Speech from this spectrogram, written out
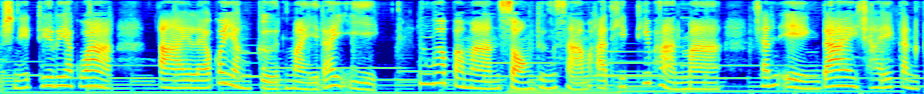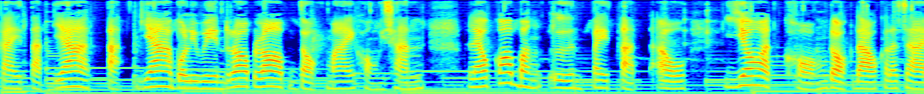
บชนิดที่เรียกว่า ตายแล้วก็ยังเกิดใหม่ได้อีก เมื่อประมาณ 2-3 อาทิตย์ที่ผ่านมา ฉันเองได้ใช้กันไกตัดหญ้าตัดหญ้าบริเวณรอบๆ ดอกไม้ของฉัน แล้วก็บังเอิญไปตัดเอายอดของดอกดาวกระจาย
